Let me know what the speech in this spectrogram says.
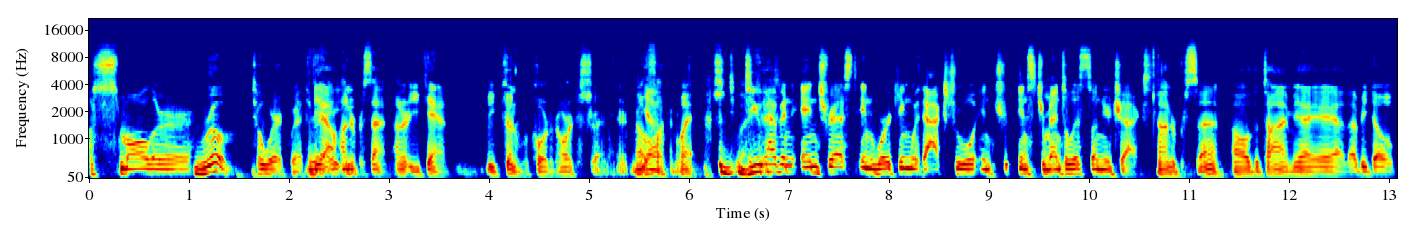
a smaller room to work with. Right? Yeah, You- hundred percent. You can't. You couldn't record an orchestra in here. No Yeah. fucking way. Do you have an interest in working with actual instrumentalists on your tracks? Hundred percent, all the time. Yeah, yeah, yeah. That'd be dope.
